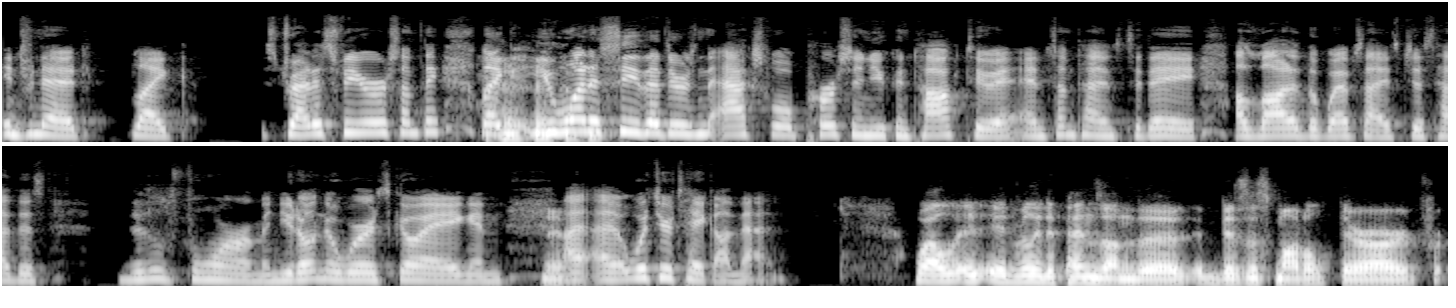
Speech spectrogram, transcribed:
internet like stratosphere or something like you want to see that there's an actual person you can talk to and sometimes today a lot of the websites just have this little form and you don't know where it's going and yeah. I, I, what's your take on that? Well it, it really depends on the business model. There are for,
